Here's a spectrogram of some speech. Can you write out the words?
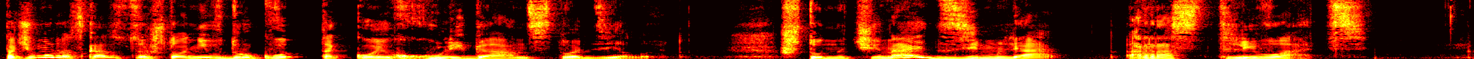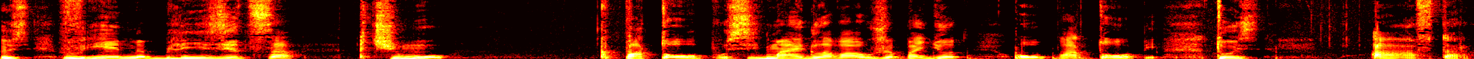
почему рассказывается, что они вдруг вот такое хулиганство делают? Что начинает земля растлевать. То есть время близится к чему? К потопу. Седьмая глава уже пойдет о потопе. То есть автор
